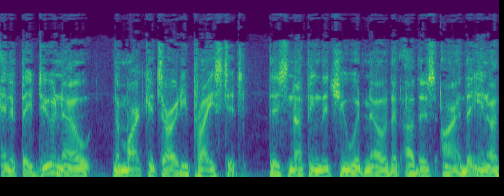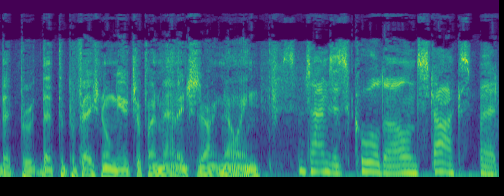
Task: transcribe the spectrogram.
and if they do know, the market's already priced it. There's nothing that you would know that others aren't. That you know that pro- that the professional mutual fund managers aren't knowing. Sometimes it's cool to own stocks, but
